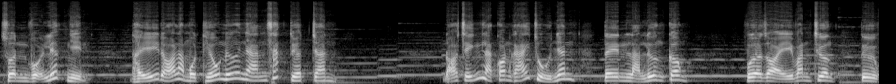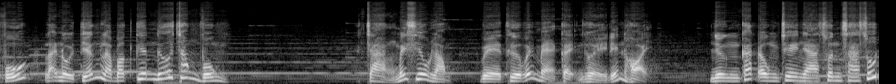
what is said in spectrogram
Xuân vội liếc nhìn, thấy đó là một thiếu nữ nhan sắc tuyệt trần đó chính là con gái chủ nhân, tên là lương công. Vừa giỏi văn chương, từ phú, lại nổi tiếng là bậc tiên nữ trong vùng. Chàng mới siêu lòng, về thưa với mẹ cậy người đến hỏi. Nhưng các ông chê nhà xuân xa sút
